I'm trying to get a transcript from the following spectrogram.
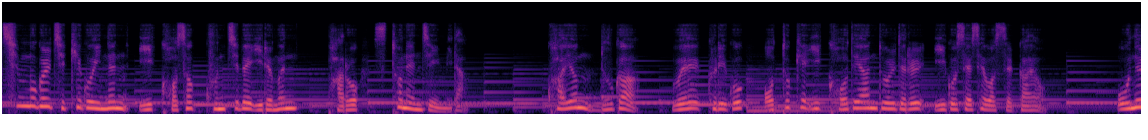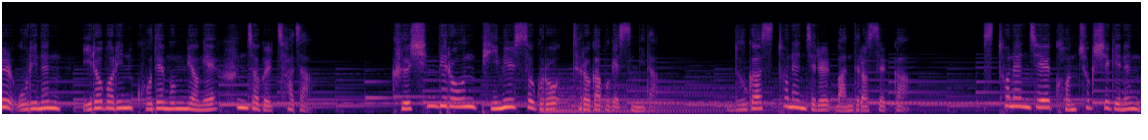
침묵을 지키고 있는 이 거석 군집의 이름은 바로 스톤헨지입니다. 과연 누가, 왜, 그리고 어떻게 이 거대한 돌들을 이곳에 세웠을까요? 오늘 우리는 잃어버린 고대 문명의 흔적을 찾아 그 신비로운 비밀 속으로 들어가 보겠습니다. 누가 스톤헨지를 만들었을까? 스톤헨지의 건축 시기는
